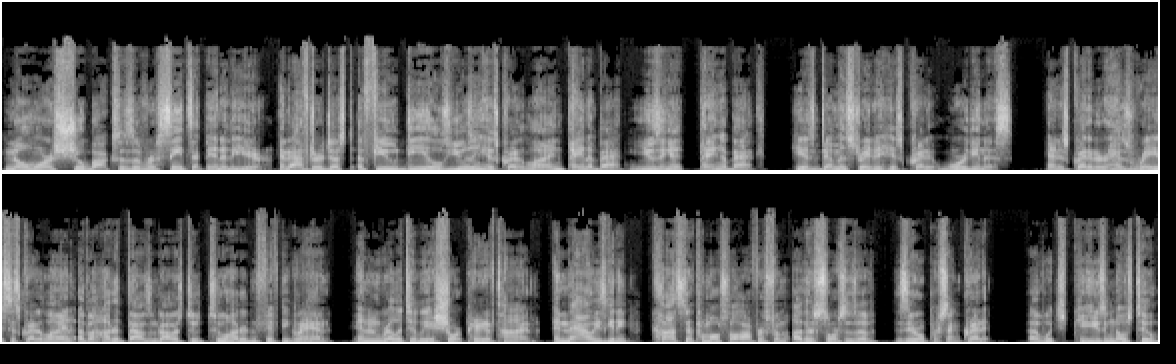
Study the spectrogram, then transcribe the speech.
no more shoeboxes of receipts at the end of the year. And after just a few deals using his credit line, paying it back, using it, paying it back, he has demonstrated his credit worthiness. And his creditor has raised his credit line of $100,000 to 250 grand in relatively a short period of time. And now he's getting constant promotional offers from other sources of 0% credit, of which he's using those too.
